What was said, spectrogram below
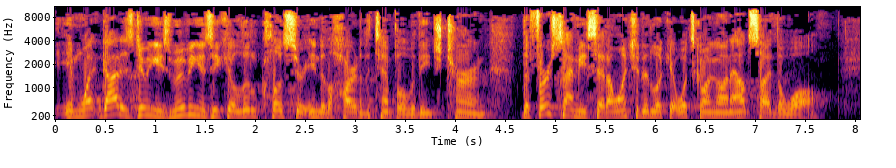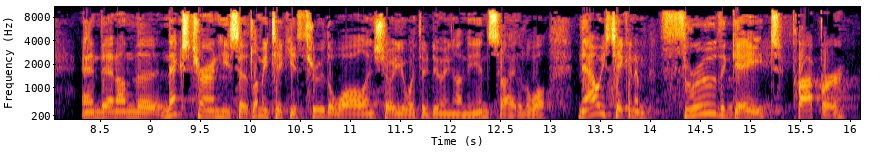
In what God is doing, He's moving Ezekiel a little closer into the heart of the temple with each turn. The first time He said, I want you to look at what's going on outside the wall. And then on the next turn, he says, Let me take you through the wall and show you what they're doing on the inside of the wall. Now he's taking them through the gate proper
